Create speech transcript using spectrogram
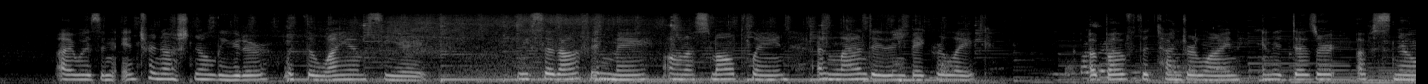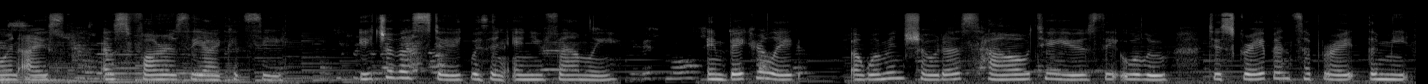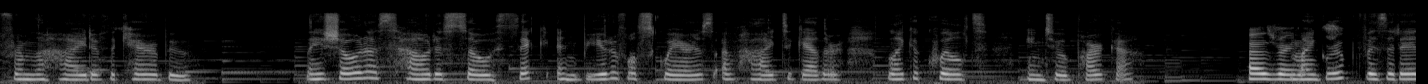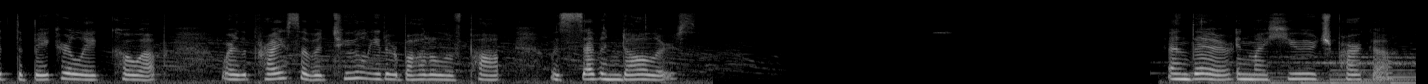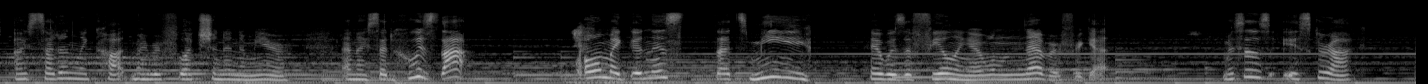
I was an international leader with the YMCA. We set off in May on a small plane and landed in Baker Lake, above the tundra line in a desert of snow and ice as far as the eye could see. Each of us stayed with an Innu family. In Baker Lake, a woman showed us how to use the ulu to scrape and separate the meat from the hide of the caribou. They showed us how to sew thick and beautiful squares of hide together like a quilt into a parka. That was very My nice. group visited the Baker Lake Co op, where the price of a two liter bottle of pop was $7. And there, in my huge parka, I suddenly caught my reflection in a mirror and I said, Who is that? Oh my goodness, that's me! It was a feeling I will never forget. Mrs. Iskarak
